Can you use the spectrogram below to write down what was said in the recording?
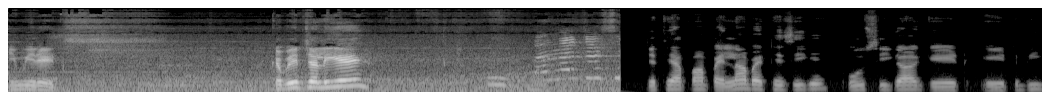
Emirates Kabir, ਚਲਿਏ? ਜਿੱਥੇ ਆਪਾਂ ਪਹਿਲਾਂ ਬੈਠੇ ਸੀਗੇ, ਉਹ ਸੀਗਾ ਗੇਟ 8 ਵੀ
